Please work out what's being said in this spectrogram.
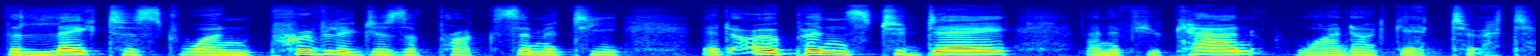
the latest one, Privileges of Proximity. It opens today, and if you can, why not get to it?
